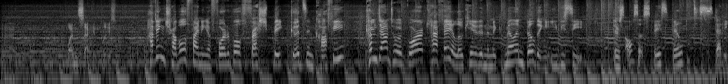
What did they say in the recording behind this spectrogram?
Uh, one second, please. Having trouble finding affordable fresh baked goods and coffee? Come down to Agora Cafe located in the MacMillan building at UBC. There's also space available to study.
